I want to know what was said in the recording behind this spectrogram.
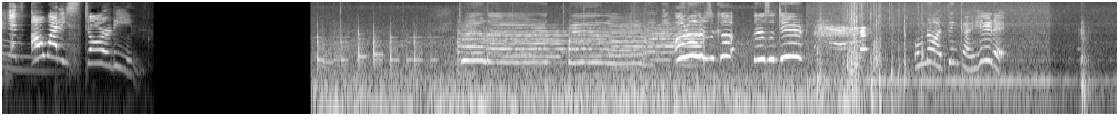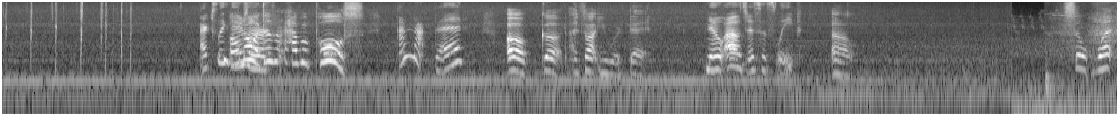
think it's already starting. Thriller, thriller. Oh no, there's a cup. There's a deer. Oh no, I think I hit it. Actually, Oh no, a- it doesn't have a pulse. I'm not dead. Oh, good. I thought you were dead. No, I was just asleep. Oh. So what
